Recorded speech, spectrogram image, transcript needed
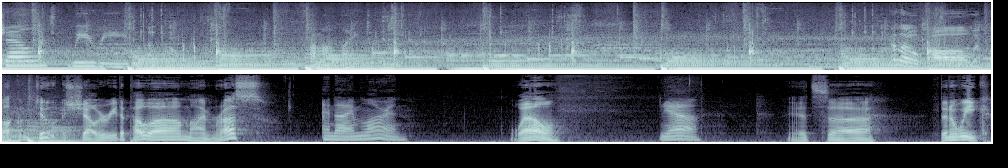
Shall we read a poem from a light in the attic? Hello, all, and welcome to Shall We Read a Poem? I'm Russ. And I'm Lauren. Well, Yeah. it's uh been a week.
